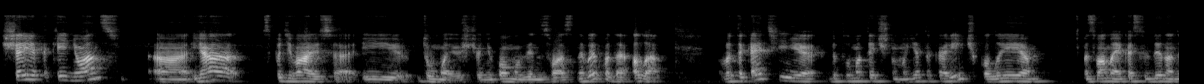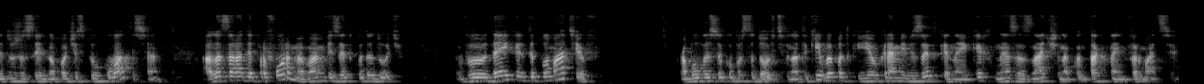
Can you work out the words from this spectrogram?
Ще є такий нюанс. Е, Я сподіваюся і думаю, що нікому він з вас не випаде, але в етикеті дипломатичному є така річ, коли з вами якась людина не дуже сильно хоче спілкуватися, але заради проформи вам візитку дадуть. В деяких дипломатів або високопосадовців на такі випадки є окремі візитки, на яких не зазначена контактна інформація.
